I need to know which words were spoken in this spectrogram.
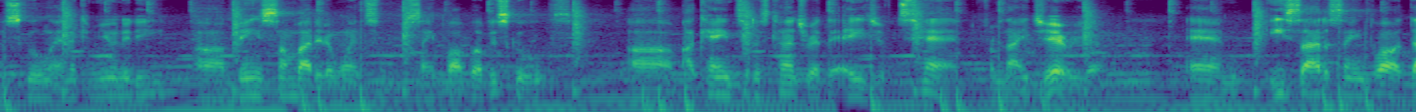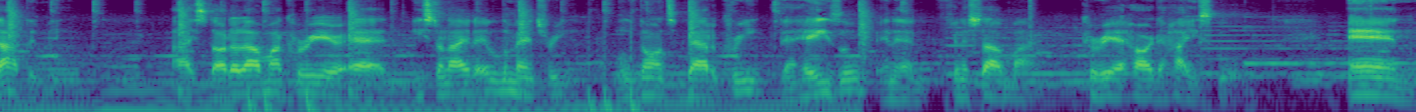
the school and the community. Uh, being somebody that went to St. Paul Public Schools, um, I came to this country at the age of 10 from Nigeria, and East Side of St. Paul adopted me. I started out my career at Eastern Heights Elementary, moved on to Battle Creek, then Hazel, and then finished out my career at Harding High School. And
